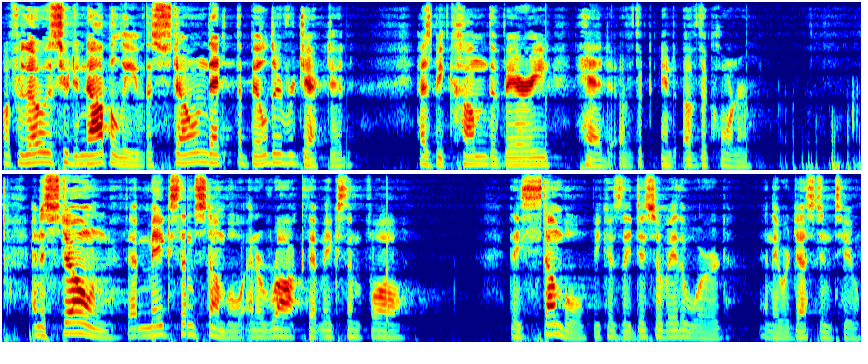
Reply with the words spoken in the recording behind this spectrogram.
But for those who do not believe, the stone that the builder rejected has become the very head of the, of the corner. And a stone that makes them stumble, and a rock that makes them fall. They stumble because they disobey the word, and they were destined to.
